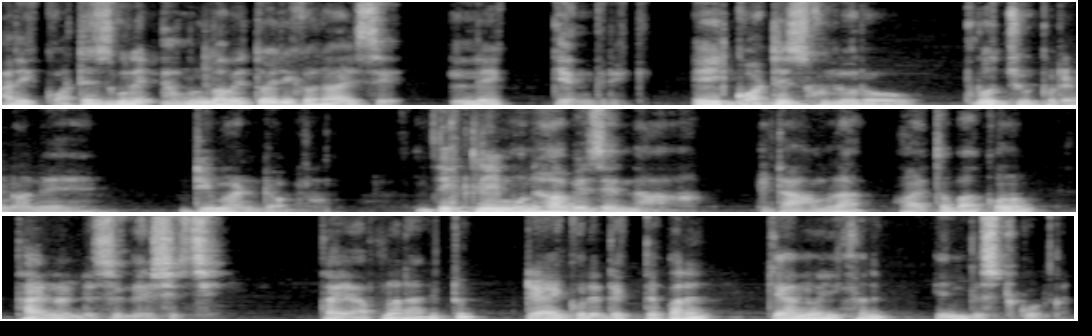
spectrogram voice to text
আর এই কটেজগুলো এমনভাবে তৈরি করা হয়েছে লেক কেন্দ্রিক। এই কটেজগুলোরও প্রচুর পরিমাণে ডিমান্ড দেখলেই মনে হবে যে না, এটা আমরা হয়তোবা কোনো থাইল্যান্ডে চলে এসেছি। তাই আপনারা একটু ট্রাই করে দেখতে পারেন কেন এখানে ইনভেস্ট করবেন।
